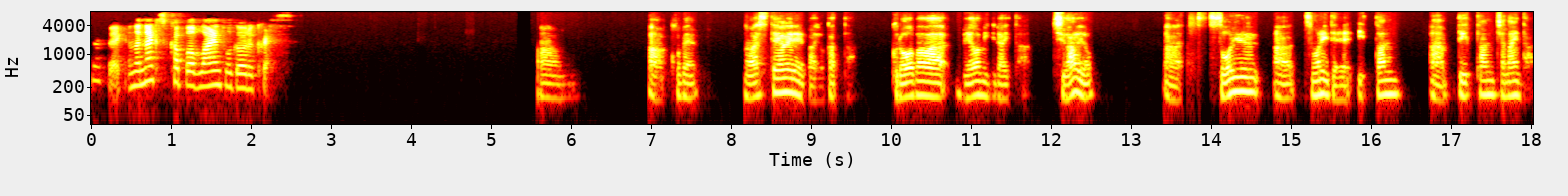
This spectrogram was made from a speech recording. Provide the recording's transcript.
Perfect. And the next couple of lines will go to Chris. ああ、ごめん。 乗らせてあげればよかった。クローバは目を見開いた。違うよ。あ、そういうあつもりで言ったん、あ、って言ったんじゃないんだ。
